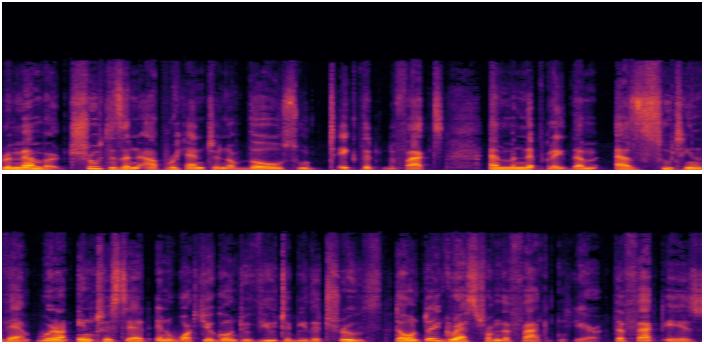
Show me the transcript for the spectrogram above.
Remember, truth is an apprehension of those who take the, the facts and manipulate them as suiting them. We're not interested in what you're going to view to be the truth. Don't digress from the fact here. The fact is,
